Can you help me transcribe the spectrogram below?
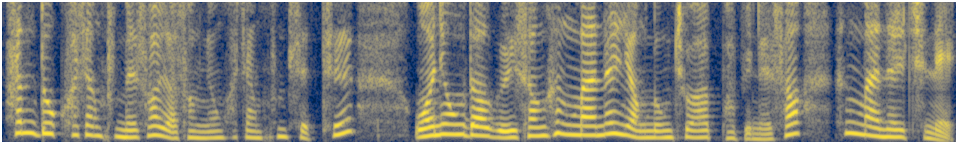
한독 화장품에서 여성용 화장품 세트, 원용덕 의성 흑마늘 영농조합 법인에서 흑마늘 진액,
